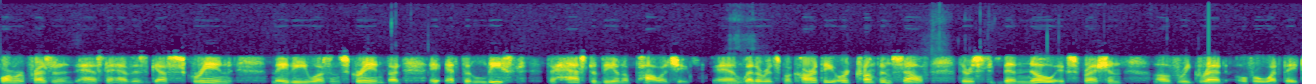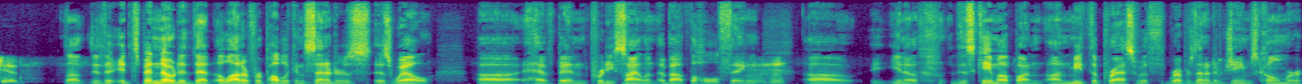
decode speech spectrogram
former president has to have his guests screened. Maybe he wasn't screened, but at the least, there has to be an apology. And whether it's McCarthy or Trump himself, there's been no expression of regret over what they did. Uh, it's been noted that a lot of Republican senators as well uh, have been pretty silent about the whole thing. Uh, you know, this came up on, on Meet the Press with Representative James Comer,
